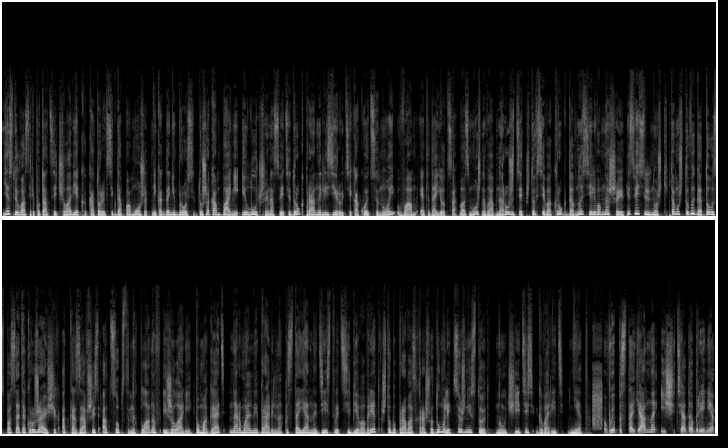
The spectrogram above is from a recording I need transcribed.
Если у вас репутация человека, который всегда поможет, никогда не бросит, душа компании и лучший на свете друг, проанализируйте, какой ценой вам это дается. Возможно, вы обнаружите, что все вокруг давно сели вам на шею и свесили ножки, потому что вы готовы спасать окружающих, отказавшись от собственных планов и желаний. Помогать нормально и правильно. Постоянно действовать себе во вред, чтобы про вас хорошо думали, все же не стоит. Научитесь говорить «нет». Вы постоянно ищете одобрение.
